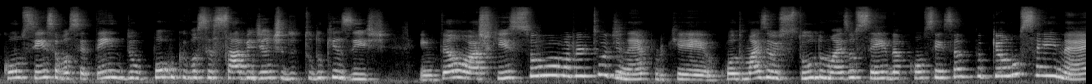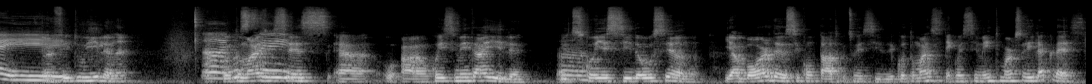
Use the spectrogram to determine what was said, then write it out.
consciência você tem do pouco que você sabe diante de tudo que existe. Então, eu acho que isso é uma virtude, né? Porque quanto mais eu estudo, mais eu sei da consciência do que eu não sei, né? E... É o efeito ilha, né? Ah, Quanto mais sei. vocês. é, o conhecimento é a ilha, o Ah. desconhecido é o oceano. E aborda esse contato com o desconhecido. E quanto mais você tem conhecimento, maior sua ilha cresce.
